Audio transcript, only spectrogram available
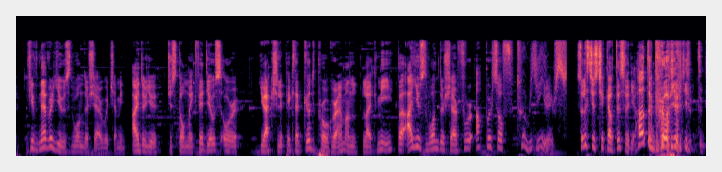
if you've never used Wondershare, which I mean, either you just don't make videos or you actually picked a good program, unlike me. But I used Wondershare for upwards of two years. So let's just check out this video. How to grow your YouTube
